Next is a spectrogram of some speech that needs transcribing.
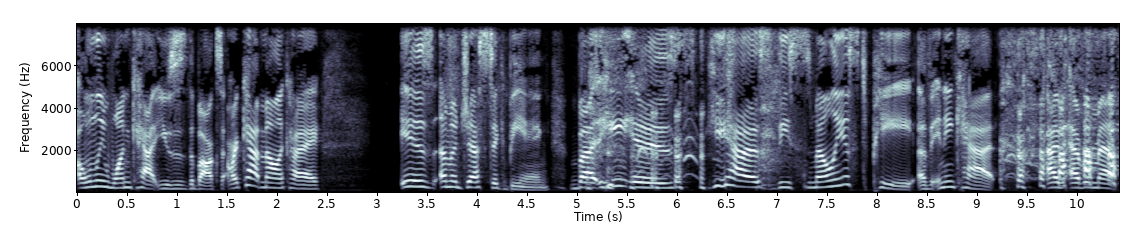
only one cat uses the box. Our cat Malachi is a majestic being, but he is he has the smelliest pee of any cat I've ever met.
